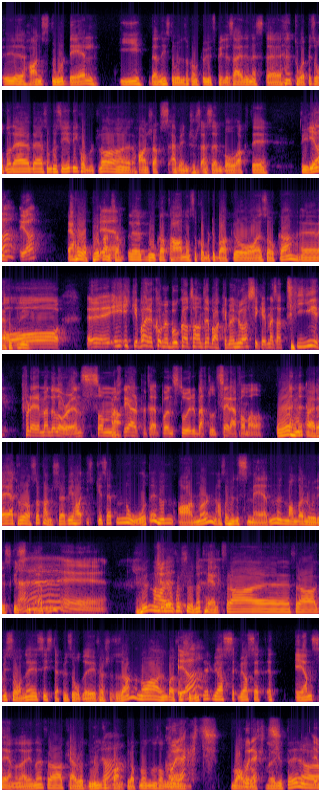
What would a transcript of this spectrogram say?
eh, ha en stor del i den historien som kommer til å utspille seg i de neste to episodene. Det, det er som du sier, De kommer til å ha en slags Avengers Assemble-aktig feeling. ja, ja. Jeg håper jo Det- kanskje at uh, Bo-Katan også kommer tilbake, og Asoka. Og eh, ikke bare kommer Bo-Katan tilbake, men hun har sikkert med seg ti flere Mandalorians som Ja. skal hjelpe til på en stor battle, ser jeg for meg. da. Og hun derre jeg tror også kanskje Vi har ikke sett noe til hun armoren, altså hun smeden, hun mandaloriske smeden. Nei. Hun har jo forsvunnet helt fra, fra Vi så henne i siste episode i første sesong. Nå har hun bare forsvunnet Ja. helt. Vi har, vi har sett én en scene der inne fra Cara Dune som banker opp noen sånne Korrekt. Hvalrossgutter. Og-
